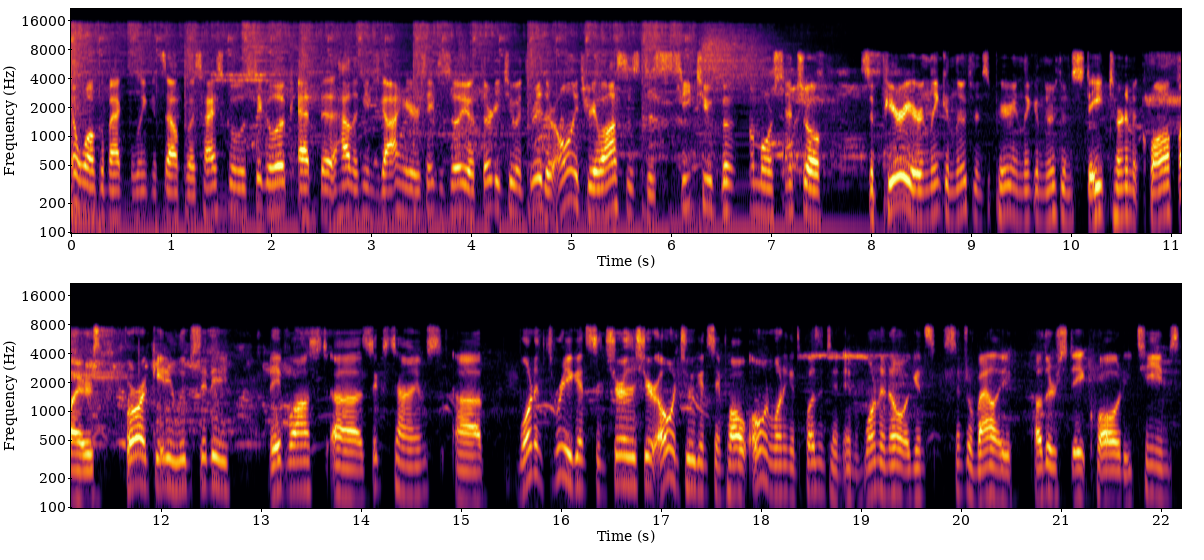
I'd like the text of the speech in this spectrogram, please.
And welcome back to Lincoln Southwest High School. Let's take a look at the, how the teams got here. St. Cecilia 32 and 3. Their only three losses to C2 Fillmore Central, Superior, and Lincoln Lutheran. Superior and Lincoln Lutheran state tournament qualifiers. For Arcadia Loup City, they've lost uh, six times. Uh, 1 and 3 against Centura this year, 0 and 2 against St. Paul, 0 and 1 against Pleasanton, and 1 and 0 against Central Valley, other state quality teams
